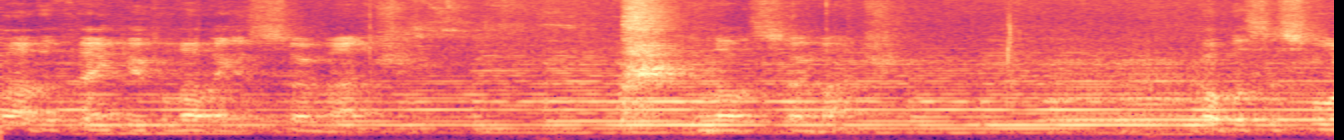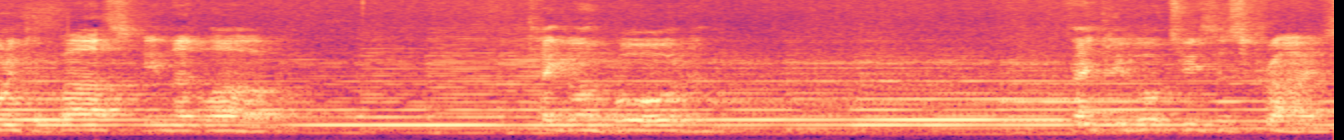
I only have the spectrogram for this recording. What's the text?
Father, thank you for loving us so much. You love us so much. Help us this morning to bask in that love. Take it on board and thank you, Lord Jesus Christ.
